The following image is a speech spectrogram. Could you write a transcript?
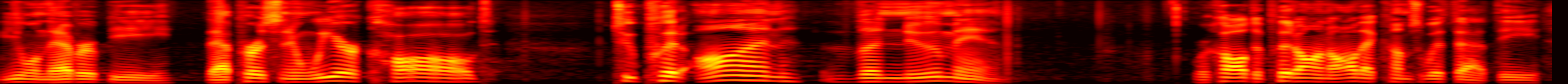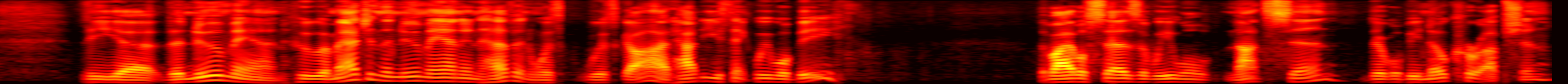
You will never be that person. And we are called to put on the new man. We're called to put on all that comes with that. The, the, uh, the new man who, imagine the new man in heaven with, with God. How do you think we will be? The Bible says that we will not sin, there will be no corruption.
